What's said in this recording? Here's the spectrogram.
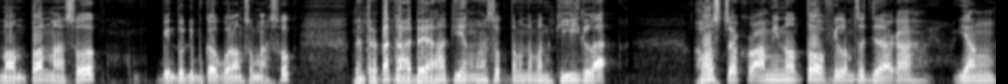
nonton masuk pintu dibuka gue langsung masuk. Dan ternyata gak ada lagi yang masuk teman-teman. Gila. Host Cokro Aminoto film sejarah yang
